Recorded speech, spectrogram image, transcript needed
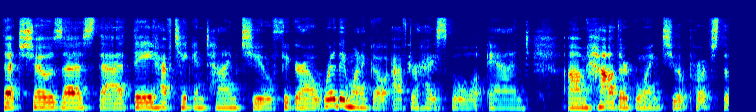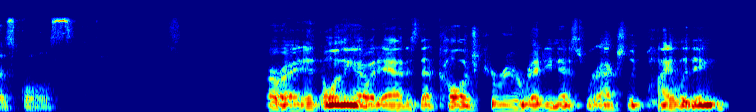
that shows us that they have taken time to figure out where they want to go after high school and um, how they're going to approach those goals. All right, and only thing I would add is that college career readiness, we're actually piloting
